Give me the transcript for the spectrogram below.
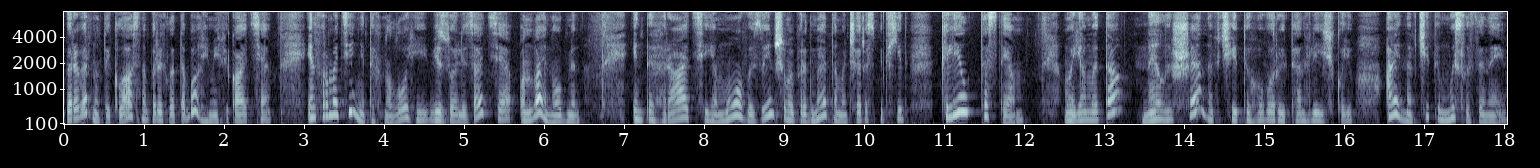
перевернутий клас, наприклад, або гейміфікація, інформаційні технології, візуалізація, онлайн-обмін, інтеграція мови з іншими предметами через підхід CLIL та STEM. Моя мета не лише навчити говорити англійською, а й навчити мислити нею.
